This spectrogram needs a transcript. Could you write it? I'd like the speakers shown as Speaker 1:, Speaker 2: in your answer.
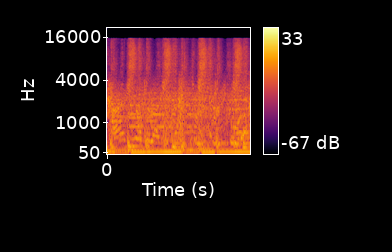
Speaker 1: año de la infraestructura.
